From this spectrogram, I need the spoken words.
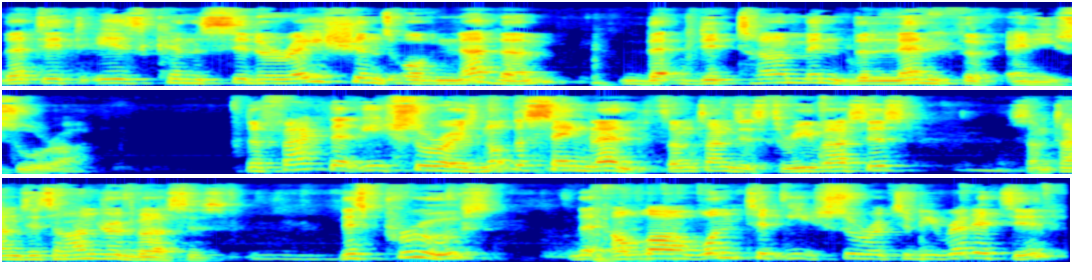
that it is considerations of nadam that determine the length of any surah. The fact that each surah is not the same length, sometimes it's three verses, sometimes it's a hundred verses. This proves that Allah wanted each surah to be relative,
